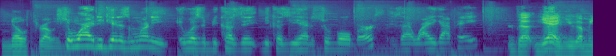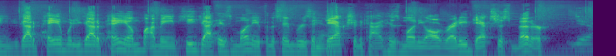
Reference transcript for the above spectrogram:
no throwing. So game. why did he get his money? It wasn't because they because he had a Super Bowl berth? Is that why he got paid? The- yeah, you. I mean, you got to pay him when you got to pay him. I mean, he got his money for the same reason Yeah. Dak should have gotten his money already. Dak's just better. Yeah.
